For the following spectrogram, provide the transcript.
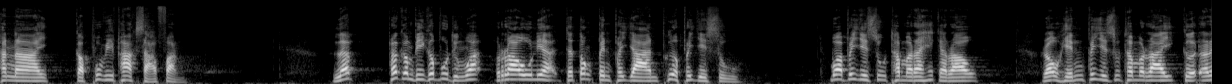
ทนายกับผู้พิพากษาฟัง และพระคัมภีร์เขาพูดถึงว่าเราเนี่ยจะต้องเป็นพยานเพื่อพระเยซู ว่าพระเยซูทำอะไรให้กับเรา เราเห็นพระเยซูทำอะไร เกิดอะไร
